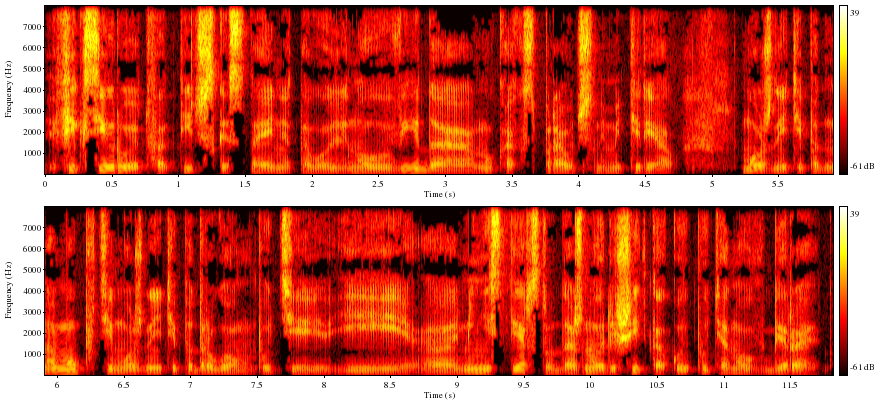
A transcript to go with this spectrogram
фиксирует фактическое состояние того или иного вида, ну, как справочный материал. Можно идти по одному пути, можно идти по другому пути. И э, министерство должно решить, какой путь оно выбирает.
